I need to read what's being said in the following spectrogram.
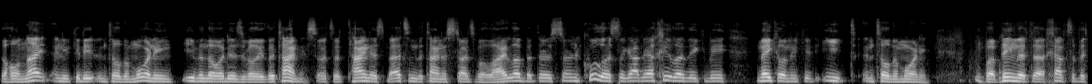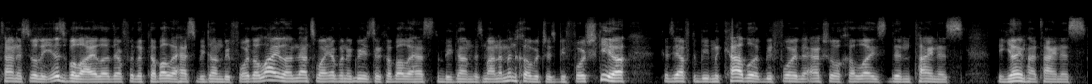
the whole night, and you could eat until the morning, even though it is really the tinus. So it's a tinus. Betzim the tinus starts balayla, but there's certain kulos like gabi achila that can be makel and you could eat until the morning. But being that the chefs of the tinus really is balayla, therefore the kabbalah has to be done before the laila, and that's why everyone agrees the kabbalah has to be done bismana mincha, which is before shkia, because you have to be mekabel before the actual chalais din tinus, the yom hatinus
